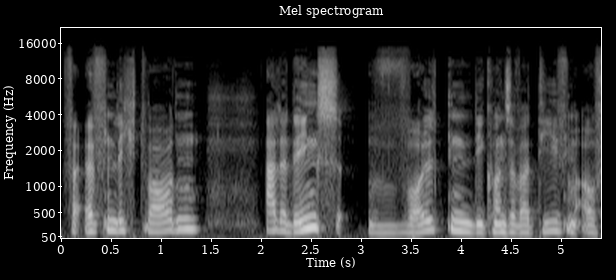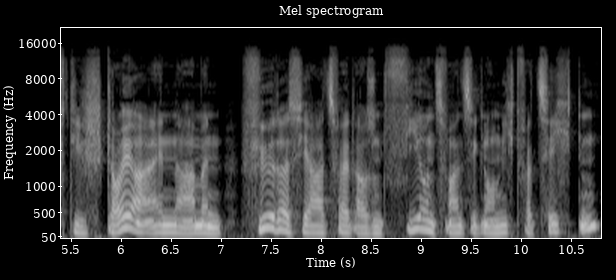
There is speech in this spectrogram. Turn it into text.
veröffentlicht worden. Allerdings wollten die Konservativen auf die Steuereinnahmen für das Jahr 2024 noch nicht verzichten.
